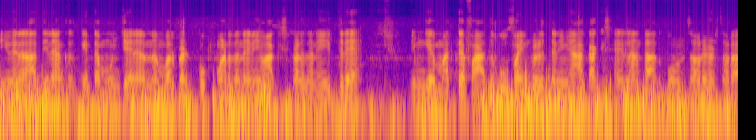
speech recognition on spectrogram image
ನೀವೇನೋ ಆ ದಿನಾಂಕಕ್ಕಿಂತ ಮುಂಚೆ ಏನಾದ್ರು ನಂಬರ್ ಪ್ಲೇಟ್ ಬುಕ್ ಮಾಡ್ದೇ ನೀವು ಹಾಕಿಸ್ಕೊಳ್ದೇ ಇದ್ದರೆ ನಿಮಗೆ ಮತ್ತೆ ಫ ಅದಕ್ಕೂ ಫೈನ್ ಬೀಳುತ್ತೆ. ನೀವು ಯಾಕೆ ಹಾಕಿಸ್ಕೊಂಡಿಲ್ಲ ಅಂತ ಅದಕ್ಕೂ ಒಂದು ಸಾವಿರ, ಎರಡು ಸಾವಿರ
